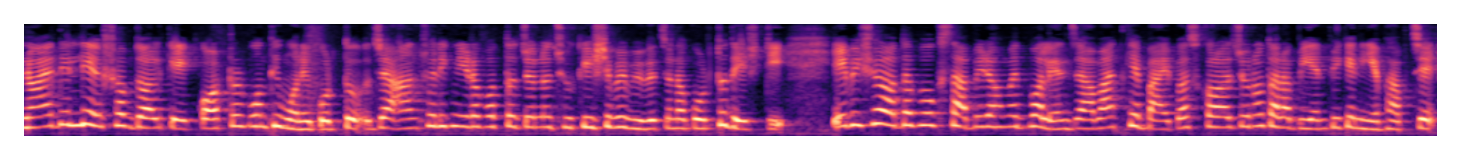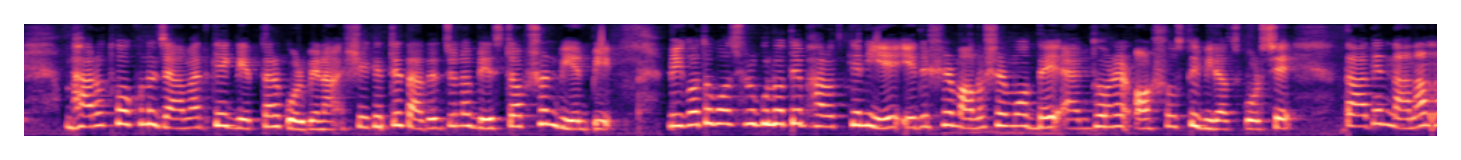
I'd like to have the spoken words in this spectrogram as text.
নয়াদিল্লি এসব দলকে কট্টরপন্থী মনে করত, যা আঞ্চলিক নিরাপত্তার জন্য ঝুঁকি হিসেবে বিবেচনা করত দেশটি। এ বিষয়ে অধ্যাপক সাবির আহমেদ বলেন, জামায়াতকে বাইপাস করার জন্য তারা বিএনপিকে নিয়ে ভাবছে। ভারত কখনো জামায়াতকে গ্রেপ্তার করবে না, সেক্ষেত্রে তাদের জন্য বেস্ট অপশন বিএনপি। বিগত বছরগুলোতে ভারতকে নিয়ে এদেশের মানুষের মধ্যে এক ধরনের অস্বস্তি বিরাজ করছে। তাদের নানান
